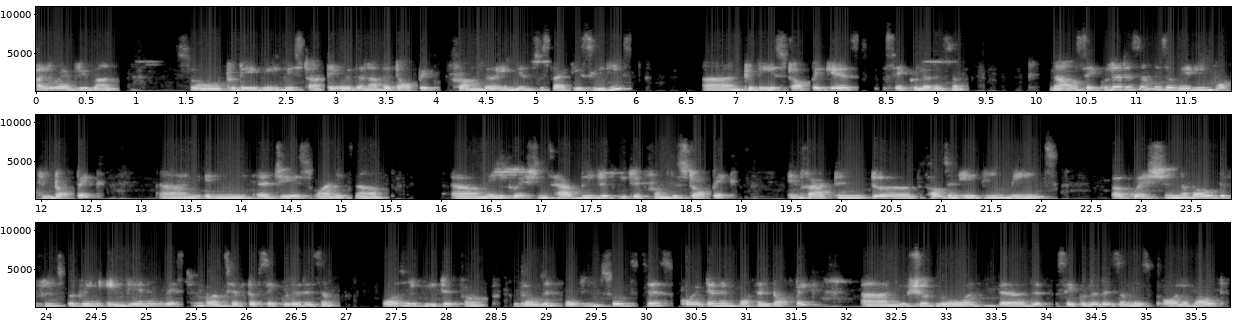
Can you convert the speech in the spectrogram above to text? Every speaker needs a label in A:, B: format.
A: Hello, everyone. So, today we'll be starting with another topic from the Indian Society series. And today's topic is secularism. Now, secularism is a very important topic. And in a GS1 exam, uh, many questions have been repeated from this topic. In fact, in uh, 2018 mains, a question about difference between Indian and Western concept of secularism was repeated from 2014. So this is quite an important topic, and you should know what the, the secularism is all about,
